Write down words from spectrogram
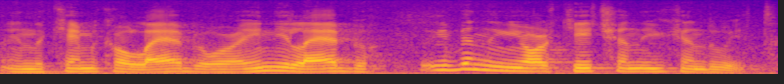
in the chemical lab or any lab, even in your kitchen, you can do it.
